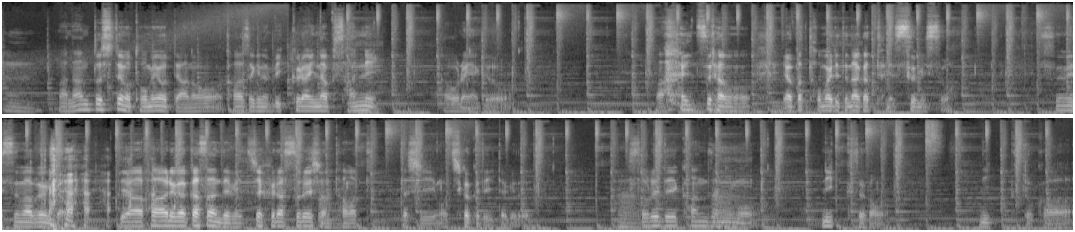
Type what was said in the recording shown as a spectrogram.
うん。まあ、なんとしても止めようって、あの、川崎のビッグラインナップ3人がおるんやけど、まあ、あいつらもやっぱ止めれてなかったね、スミスを。スミス、マブンが。で、まあ、ファウルがかさんでめっちゃフラストレーション溜まってたし、もう近くでいたけど、うん。それで完全にもう、ニックとかも、ニックとか、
